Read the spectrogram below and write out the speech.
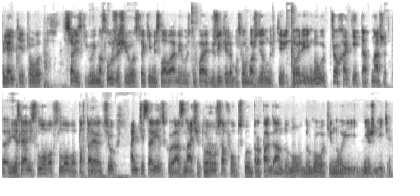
Понимаете, это вот советский военнослужащий вот с такими словами выступает к жителям освобожденных территорий. Ну, что хотеть от наших-то? Если они слово в слово повторяют всю антисоветскую, а значит русофобскую пропаганду, ну, другого кино и не ждите.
